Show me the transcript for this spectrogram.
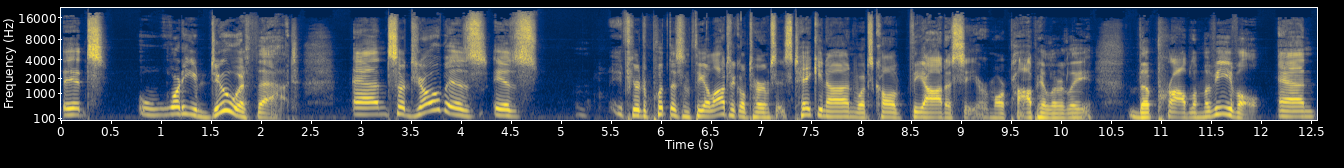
it's what do you do with that? And so Job is is if you're to put this in theological terms, it's taking on what's called theodicy, or more popularly, the problem of evil. And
